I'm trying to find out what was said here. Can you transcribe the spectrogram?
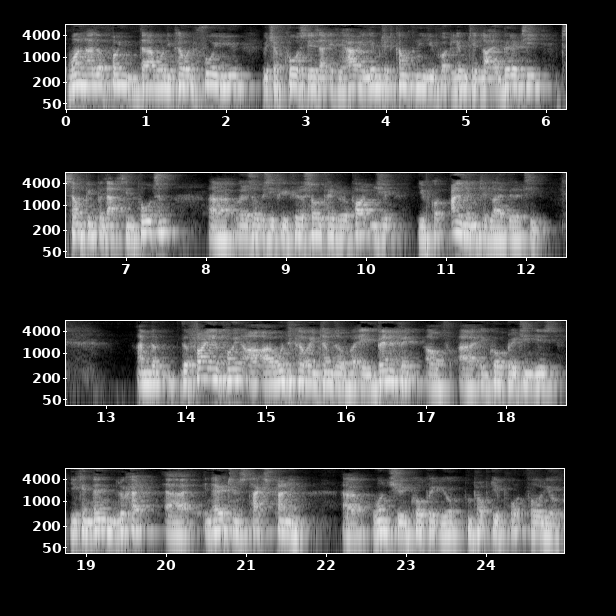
One other point that I've already covered for you which of course is that if you have a limited company, you've got limited liability. To some people, that's important. Uh, whereas obviously, if you're a sole trader or a partnership, you've got unlimited liability. And the, the final point I, I want to cover in terms of a benefit of uh, incorporating is you can then look at uh, inheritance tax planning uh, once you incorporate your property portfolio.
